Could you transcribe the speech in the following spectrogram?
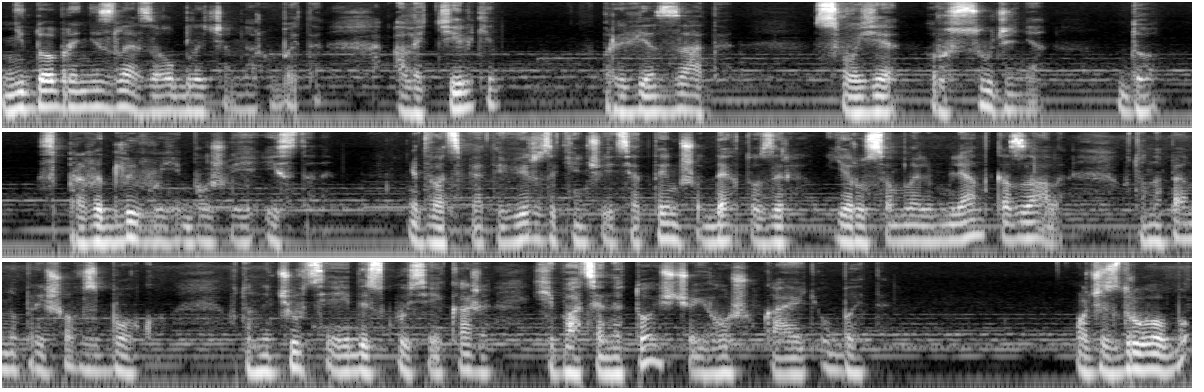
Ні добре, ні зле за обличчям не робити, але тільки прив'язати своє розсудження до справедливої Божої істини. І 25-й вірш закінчується тим, що дехто з єрусалимлян казали, хто напевно прийшов збоку, хто не чув цієї дискусії, каже, хіба це не той, що його шукають убити? Отже, з другого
